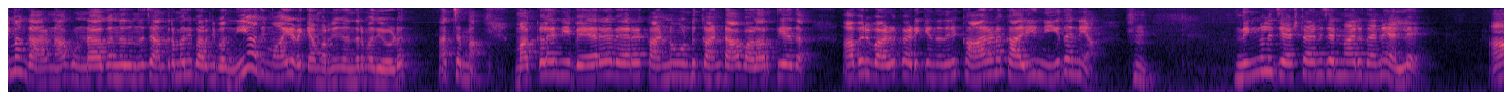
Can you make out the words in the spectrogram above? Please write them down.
ഇവൻ കാരണമാണ് ഉണ്ടാകുന്നതെന്ന് ചന്ദ്രമതി പറഞ്ഞപ്പോൾ നീ ആദ്യമായി അടയ്ക്കാൻ പറഞ്ഞു ചന്ദ്രമതിയോട് അച്ഛമ്മ മക്കളെ നീ വേറെ വേറെ കണ്ണുകൊണ്ട് കണ്ടാ വളർത്തിയത്. അവർ വഴക്കടിക്കുന്നതിന് കാരണക്കാരി നീ തന്നെയാ. നിങ്ങൾ ജ്യേഷ്ഠാനുജന്മാർ തന്നെയല്ലേ? ആ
